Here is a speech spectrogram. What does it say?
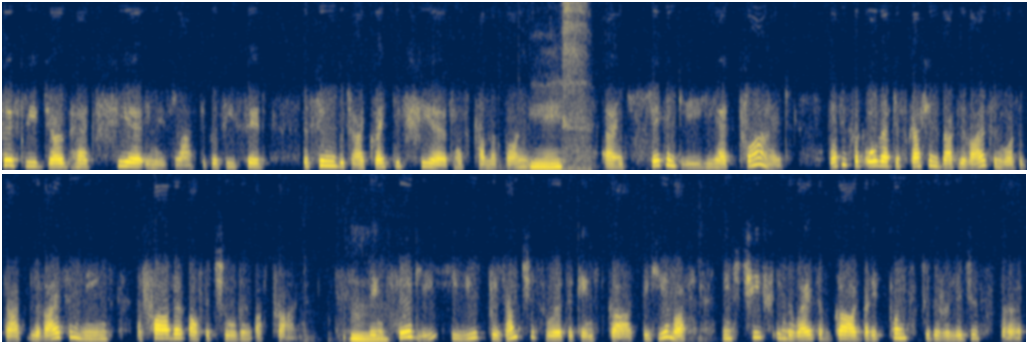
firstly, Job had fear in his life because he said, the thing which I greatly feared has come upon me. yes. And secondly, he had pride. That is what all that discussion about Leviathan was about. Leviathan means the father of the children of pride. Mm. Then thirdly, he used presumptuous words against God. Behemoth means chief in the ways of God, but it points to the religious spirit.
